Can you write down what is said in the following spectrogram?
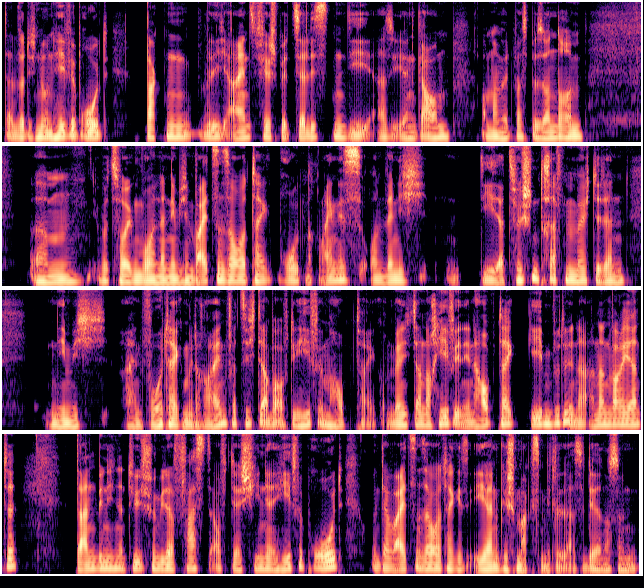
dann würde ich nur ein Hefebrot backen, will ich eins für Spezialisten, die also ihren Gaumen auch mal mit was Besonderem ähm, überzeugen wollen, dann nehme ich ein Weizensauerteigbrot, ein reines und wenn ich die dazwischen treffen möchte, dann nehme ich einen Vorteig mit rein, verzichte aber auf die Hefe im Hauptteig. Und wenn ich dann noch Hefe in den Hauptteig geben würde, in einer anderen Variante, dann bin ich natürlich schon wieder fast auf der Schiene Hefebrot und der Weizensauerteig ist eher ein Geschmacksmittel, also der noch so ein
